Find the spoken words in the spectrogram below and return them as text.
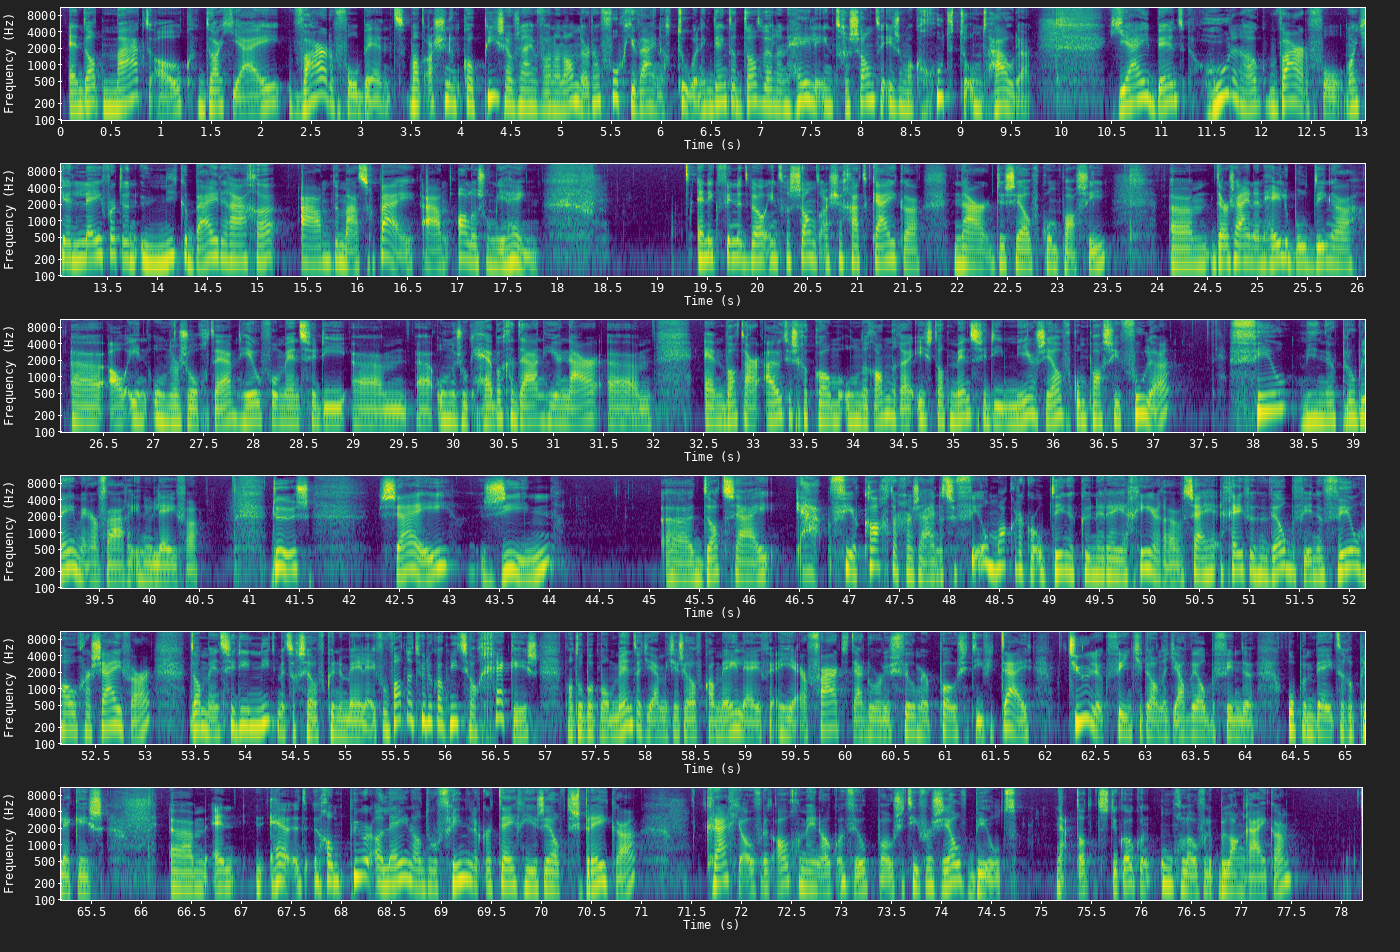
En dat maakt ook dat jij waardevol bent. Want als je een kopie zou zijn van een ander, dan voeg je weinig toe. En ik denk dat dat wel een hele interessante is om ook goed te onthouden. Jij bent hoe dan ook waardevol, want je levert een unieke bijdrage de maatschappij, aan alles om je heen. En ik vind het wel interessant als je gaat kijken naar de zelfcompassie. Um, er zijn een heleboel dingen uh, al in onderzocht. Hè. Heel veel mensen die um, uh, onderzoek hebben gedaan hiernaar. Um, en wat daaruit is gekomen, onder andere, is dat mensen die meer zelfcompassie voelen, veel minder problemen ervaren in hun leven. Dus zij zien uh, dat zij ja, veerkrachtiger zijn. Dat ze veel makkelijker op dingen kunnen reageren. Zij geven hun welbevinden een veel hoger cijfer dan mensen die niet met zichzelf kunnen meeleven. Wat natuurlijk ook niet zo gek is, want op het moment dat jij met jezelf kan meeleven en je ervaart daardoor dus veel meer positiviteit, tuurlijk vind je dan dat jouw welbevinden op een betere plek is. Um, en het, gewoon puur alleen al door vriendelijker tegen jezelf te spreken, krijg je over het algemeen ook een veel positiever zelfbeeld. Nou, dat is natuurlijk ook een ongelooflijk belangrijke.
